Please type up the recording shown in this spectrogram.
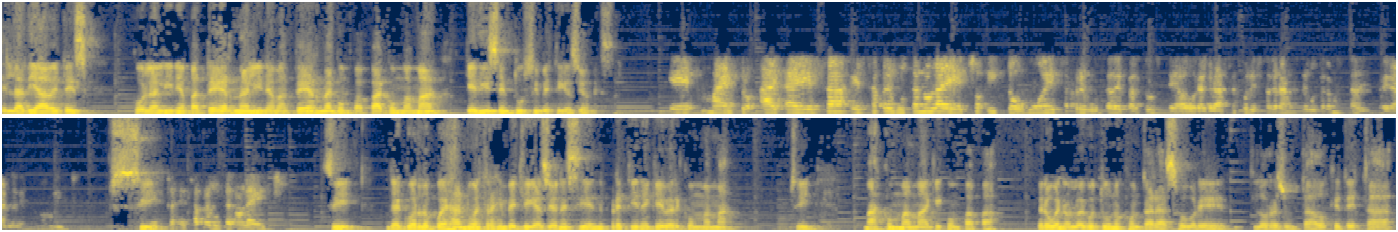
la diabetes con la línea paterna, línea materna, con papá, con mamá? ¿Qué dicen tus investigaciones? Eh, maestro, a, esa, esa pregunta no la he hecho y tomo esa pregunta de parte de usted ahora. Gracias por esa gran pregunta que me está entregando en este momento. Sí. Esa, esa pregunta no la he hecho. Sí, de acuerdo pues a nuestras investigaciones siempre tiene que ver con mamá, ¿sí? Más con mamá que con papá. Pero bueno, luego tú nos contarás sobre los resultados que te está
